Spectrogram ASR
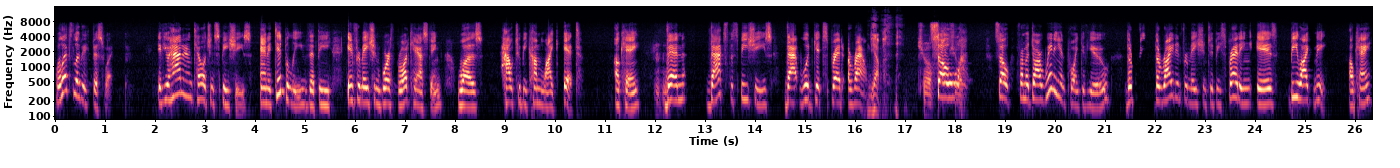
well, let's look at it this way: if you had an intelligent species and it did believe that the information worth broadcasting was how to become like it, okay, mm-hmm. then that's the species that would get spread around. Yep. sure. So, sure. so from a Darwinian point of view, the the right information to be spreading is be like me, okay?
